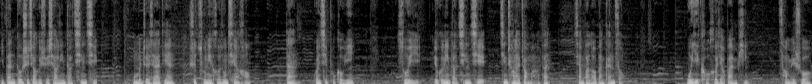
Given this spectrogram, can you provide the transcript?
一般都是交给学校领导亲戚，我们这家店是租赁合同签好，但关系不够硬，所以有个领导亲戚经常来找麻烦，想把老板赶走。”我一口喝掉半瓶。草莓说：“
